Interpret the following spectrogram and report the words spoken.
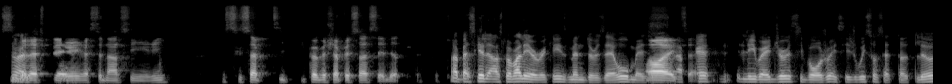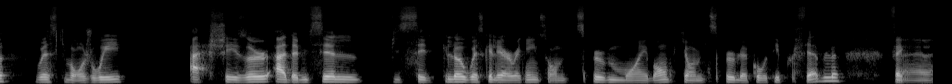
S'ils veulent espérer rester dans la série. Parce que ça, ils peuvent échapper ça assez vite. Ouais, parce qu'en ce moment, les Hurricanes mènent 2-0, mais après, les Rangers, ils vont jouer, essayer de jouer sur cette note-là. Où est-ce qu'ils vont jouer à, chez eux, à domicile, puis c'est là où est-ce que les Hurricanes sont un petit peu moins bons, puis qui ont un petit peu le côté plus faible. Fait que,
